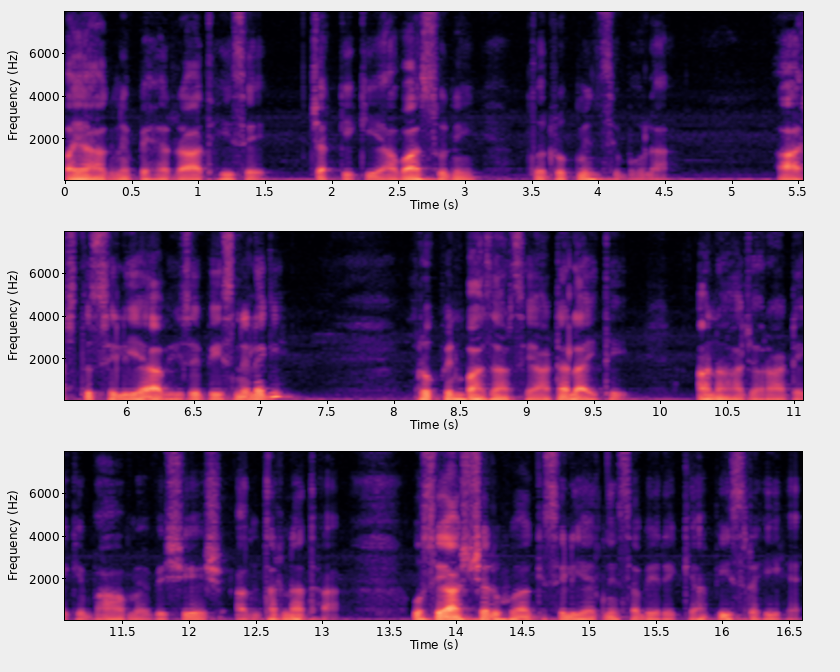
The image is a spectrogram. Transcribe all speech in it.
पयाग ने पहर रात ही से चक्की की आवाज़ सुनी तो रुकमिन से बोला, आज तो सिलिया अभी से पीसने लगी? रुकमिन बाज़ार से आटा लाई थी। अनाज और आटे के भाव में विशेष अंतर न था। उसे आश्चर्य हुआ कि सिलिया इतने सवेरे क्या पीस रही है।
